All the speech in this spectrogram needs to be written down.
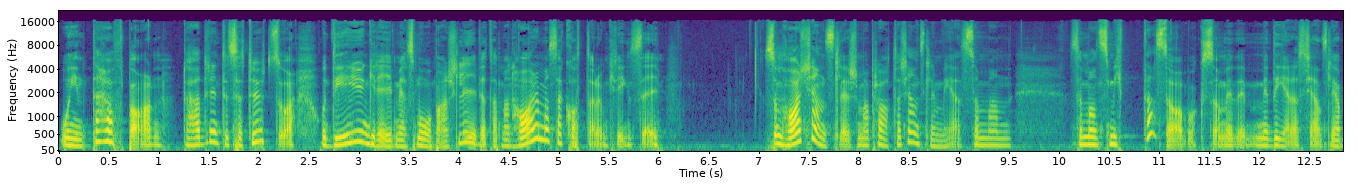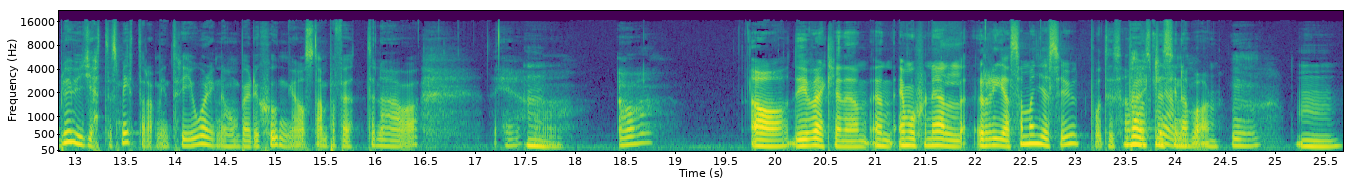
och inte haft barn, då hade det inte sett ut så. Och det är ju en grej med småbarnslivet, att man har en massa kottar omkring sig som har känslor, som man pratar känslor med, som man, som man smittas av också med, med deras känslor. Jag blev ju jättesmittad av min treåring när hon började sjunga och stampa fötterna. Och, eh, ja, Ja, det är verkligen en, en emotionell resa man ger sig ut på tillsammans Verkligen. med sina barn. mm. Mm.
